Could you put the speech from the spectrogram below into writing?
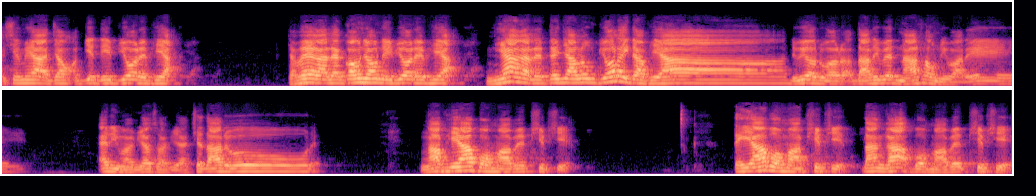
အရှင်ဘုရားအကြောင်းအပြစ်တွေပြောတယ်ဖေ။တပည့်ကလည်းကောင်းကြောင်းတွေပြောတယ်ဖေ။ညကလည်းတညာလုံးပြောလိုက်တာဖေ။ဒီရောက်တော့အသာလေးပဲနားထောင်နေပါတယ်။အဲ့ဒီမှာမြတ်စွာဘုရားချက်သားတို့တဲ့ငါဖះပေါ်မှာပဲဖြစ်ဖြစ်တရားပေါ်မှာဖြစ်ဖြစ်တန်ခါအပေါ်မှာပဲဖြစ်ဖြစ်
